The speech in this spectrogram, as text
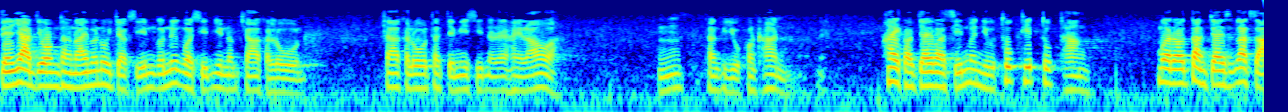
แต่ญาติโยมทางไหนไม่รู้จักศีลก็นึกว่าศีลอยู่น้ำชาคาโลนชาคาโลท่านจะมีศีลอะไรให้เราอะท่านก็อยู่ของท่าน ให้เข้าใจว่าศีลมันอยู่ทุกทิศทุกทาง เมื่อเราตั้งใจรักษา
